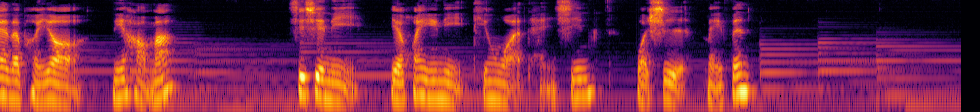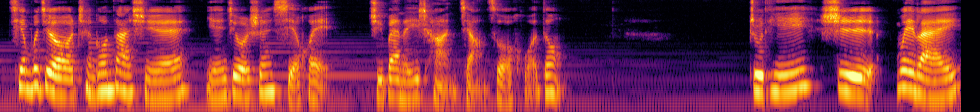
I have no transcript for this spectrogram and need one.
爱的朋友，你好吗？谢谢你，也欢迎你听我谈心。我是美芬。前不久，成功大学研究生协会举办了一场讲座活动，主题是未来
